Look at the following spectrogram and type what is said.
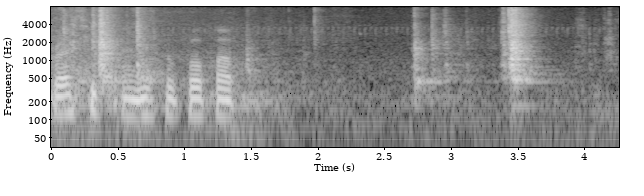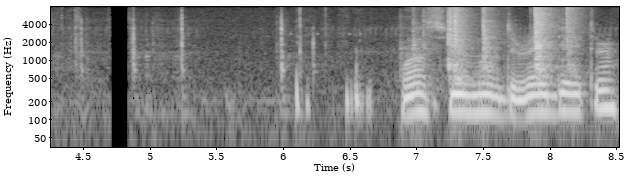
press it and it will pop up. Once you move the radiator,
